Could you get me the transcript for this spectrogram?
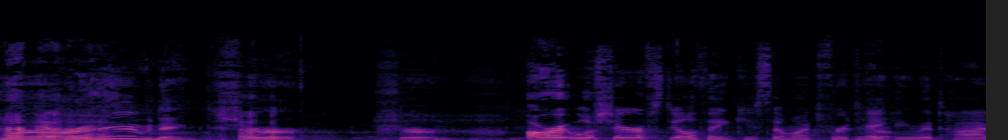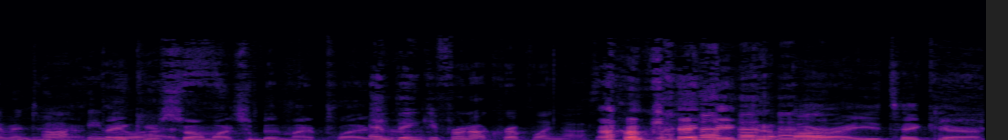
right. Or, or in the evening. Sure, sure. All right. Well, Sheriff Steele, thank you so much for taking the time and Yeah, talking thank to you us. so much. It's been my pleasure. And thank you for not crippling us. Okay. All right. You take care.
